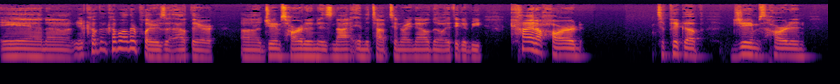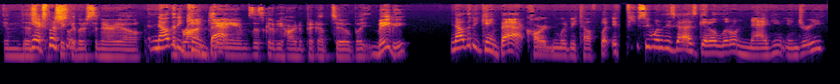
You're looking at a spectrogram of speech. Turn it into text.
and uh, a, couple, a couple other players out there. Uh, James Harden is not in the top 10 right now, though I think it'd be kind of hard to pick up James Harden in this yeah, particular scenario. Now that LeBron he came back, James, that's going to be hard to pick up too, but maybe. Now that he came back, Harden would be tough. But if you see one of these guys get a little nagging injury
